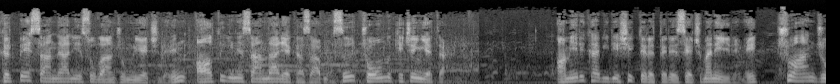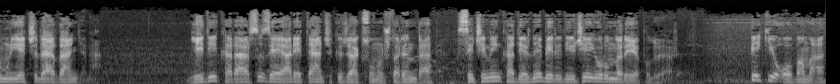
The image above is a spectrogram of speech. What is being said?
45 sandalyesi olan cumhuriyetçilerin 6 yeni sandalye kazanması çoğunluk için yeterli. Amerika Birleşik Devletleri seçmen eğilimi şu an cumhuriyetçilerden yana. 7 kararsız eyaletten çıkacak sonuçların da seçimin kaderine belirleyeceği yorumları yapılıyor. Peki Obama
